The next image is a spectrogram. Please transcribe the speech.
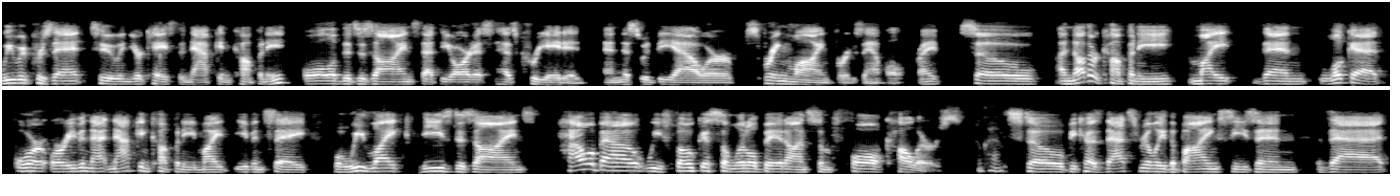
we would present to, in your case, the napkin company, all of the designs that the artist has created. And this would be our spring line, for example, right? So another company might then look at or or even that napkin company might even say well we like these designs how about we focus a little bit on some fall colors? Okay. So, because that's really the buying season that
